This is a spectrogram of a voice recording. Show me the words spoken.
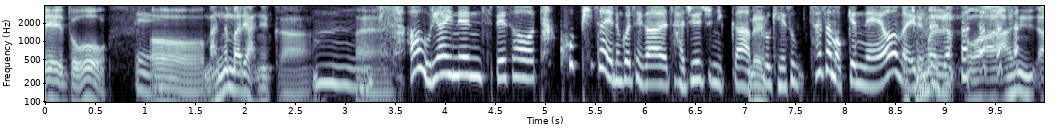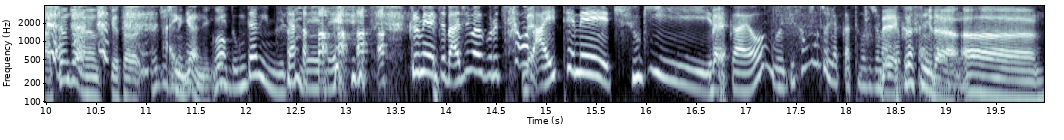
에도 네. 어 맞는 말이 아닐까. 네. 아, 우리 아이는 집에서 타코, 피자 이런 거 제가 자주 해주니까 네. 앞으로 계속 찾아 먹겠네요. 막 정말 이러면서. 어, 아, 아니 아, 최현정 아나운서께서 해주시는 게 아니, 아니고 예, 농담입니다. 네, 네. 그러면 이제 마지막으로 창업 네. 아이템의 주기랄까요? 뭐 이렇게 성공 전략 같은 것도 좀 네? 그렇습니다. 네. 어,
